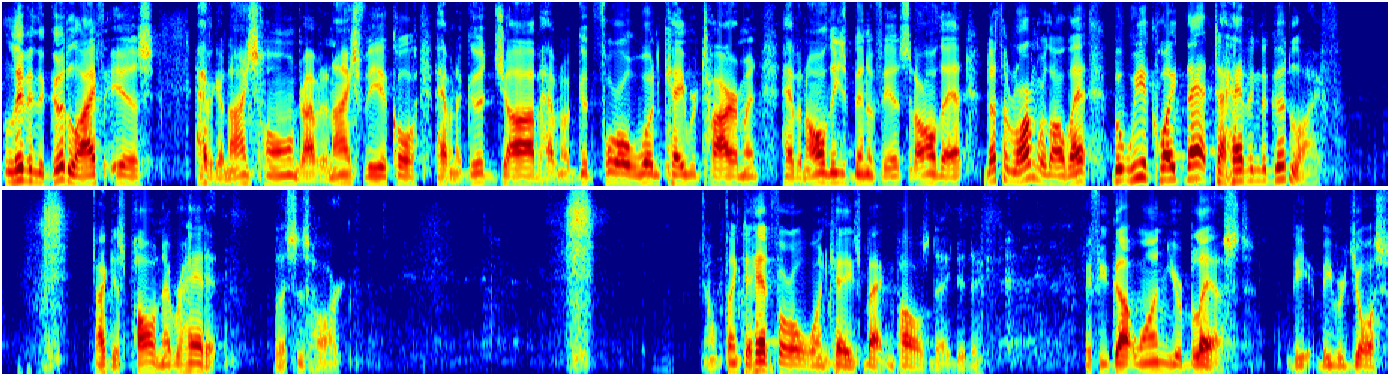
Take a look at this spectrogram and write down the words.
living the good life is having a nice home, driving a nice vehicle, having a good job, having a good 401k retirement, having all these benefits and all that. Nothing wrong with all that, but we equate that to having the good life. I guess Paul never had it. Bless his heart. I don't think they had 401ks back in Paul's day, did they? If you got one, you're blessed. Be, be rejoice,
